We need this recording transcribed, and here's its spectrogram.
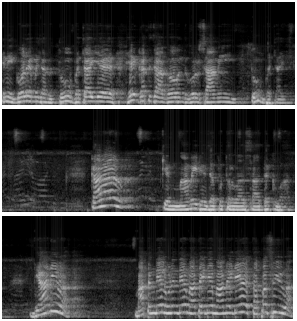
એની ગોલે મજાનું તું બચાવીએ. હે ગતજા ગોવંદ ગુરુ સ્વામી, તું બચાવીએ. કારણ કે મામી ડેજા પુત્રવા સાધકવા ધ્યાનીવા માતંગે લુણંદે માતૈડે મામેડે તપસ્વીવા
